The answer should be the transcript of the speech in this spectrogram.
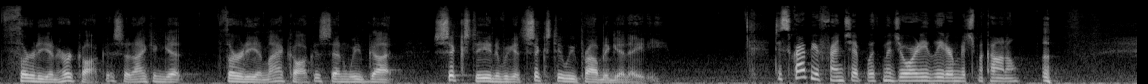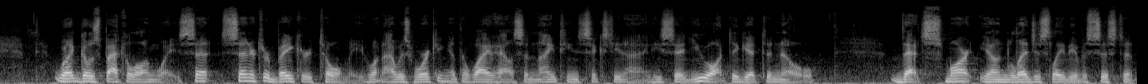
30 in her caucus and I can get 30 in my caucus, then we've got 60. And if we get 60, we probably get 80. Describe your friendship with Majority Leader Mitch McConnell. Well, it goes back a long ways. Se- Senator Baker told me when I was working at the White House in 1969, he said, You ought to get to know that smart young legislative assistant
